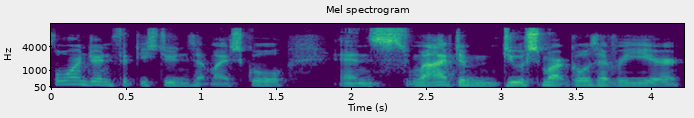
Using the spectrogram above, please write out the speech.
450 students at my school, and when I have to do SMART goals every year,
